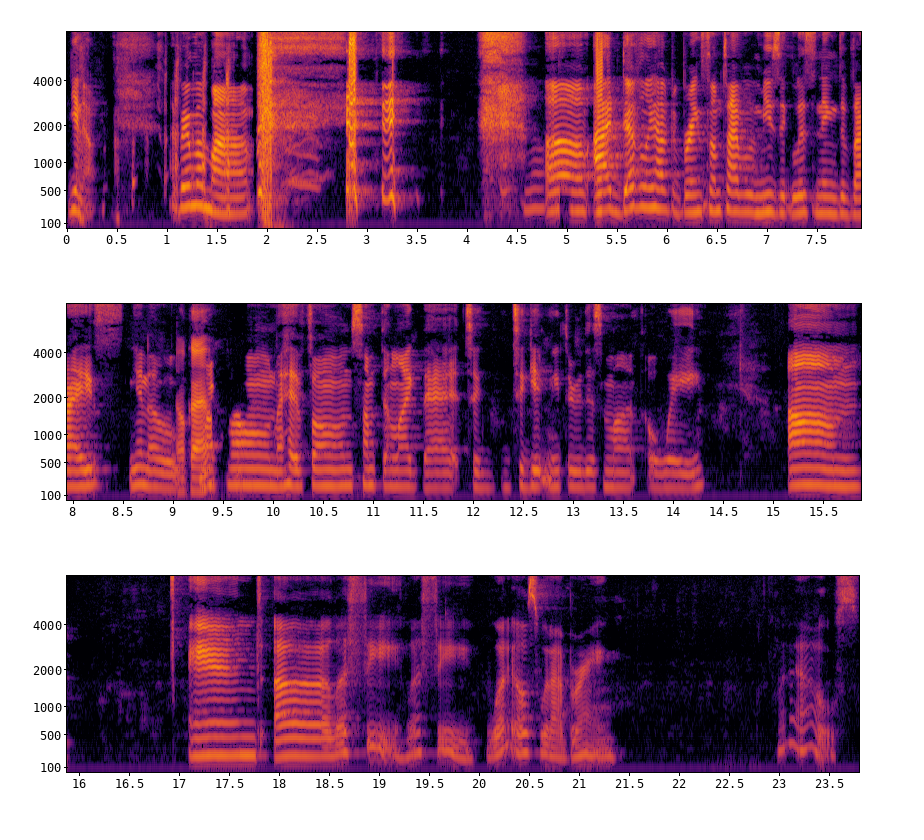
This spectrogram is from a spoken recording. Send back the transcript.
you know, I bring my mom. um, I definitely have to bring some type of music listening device. You know, Okay. my phone, my headphones, something like that to to get me through this month away. Um, and uh, let's see, let's see, what else would I bring? What else?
